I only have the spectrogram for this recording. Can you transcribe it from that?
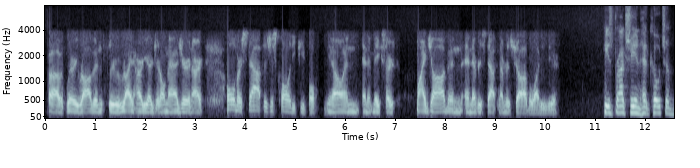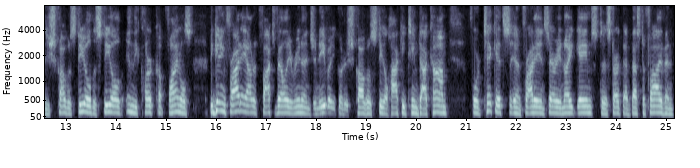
uh, with Larry Robbins through Ryan Hardy, our general manager, and our all of our staff is just quality people, you know, and and it makes our my job and and every staff member's job a lot easier. He's Brock Sheahan, head coach of the Chicago Steel. The Steel in the Clark Cup Finals beginning Friday out at Fox Valley Arena in Geneva. You go to ChicagoSteelHockeyTeam.com for tickets and Friday and Saturday night games to start that best of five. And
